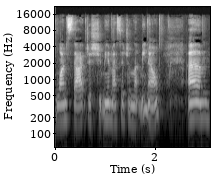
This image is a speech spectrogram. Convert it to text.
wants that, just shoot me a message and let me know. Um,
